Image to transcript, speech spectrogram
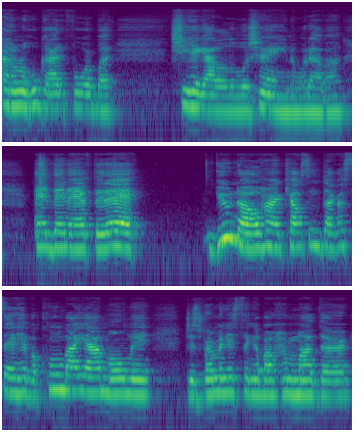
I don't know who got it for, but she had got a little chain or whatever. And then after that, you know, her and Kelsey, like I said, have a kumbaya moment, just reminiscing about her mother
